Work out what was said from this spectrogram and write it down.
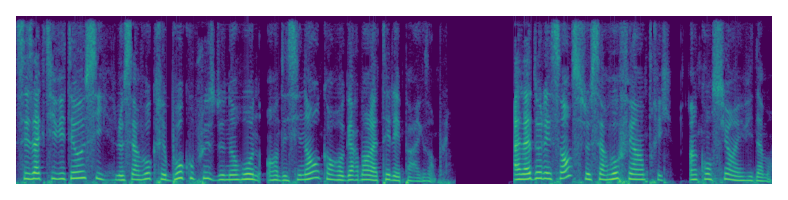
Ces activités aussi, le cerveau crée beaucoup plus de neurones en dessinant qu'en regardant la télé par exemple. À l'adolescence, le cerveau fait un tri, inconscient évidemment.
